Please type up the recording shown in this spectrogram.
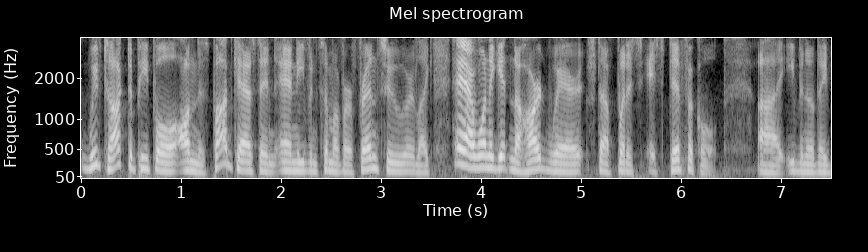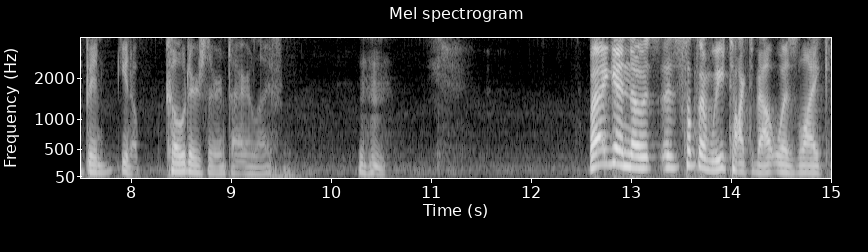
we've talked to people on this podcast and, and even some of our friends who are like, hey, I want to get into hardware stuff, but it's it's difficult, uh, even though they've been you know coders their entire life. Hmm. But again, though, it's, it's something we talked about was like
